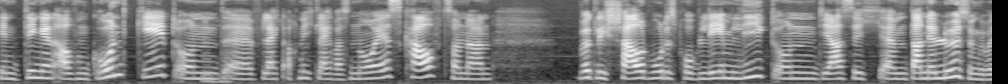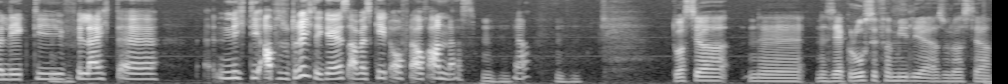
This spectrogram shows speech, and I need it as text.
den Dingen auf den Grund geht und äh, vielleicht auch nicht gleich was Neues kauft, sondern wirklich schaut, wo das Problem liegt und ja, sich ähm, dann eine Lösung überlegt, die vielleicht äh, nicht die absolut richtige ist, aber es geht oft auch anders. Ja. Du hast ja eine, eine sehr große Familie, also du hast ja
